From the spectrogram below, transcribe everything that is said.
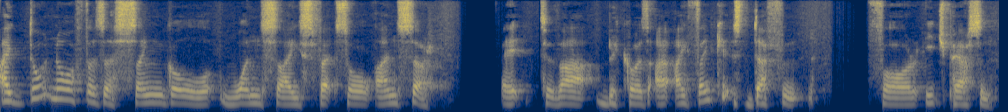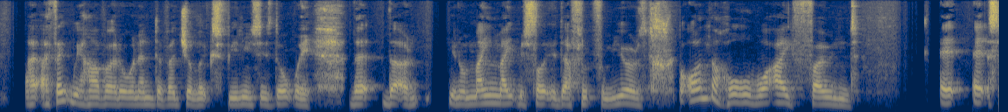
I don't know if there's a single one size fits all answer uh, to that because I, think it's different for each person. I, I, think we have our own individual experiences, don't we? That that are you know mine might be slightly different from yours, but on the whole, what I found. It, it's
